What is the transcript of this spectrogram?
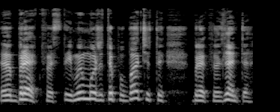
брекфест, і ви можете побачити брекфест. Гляньте,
